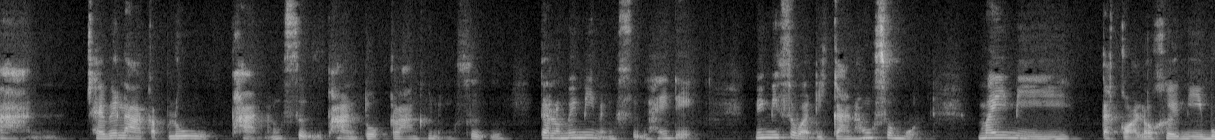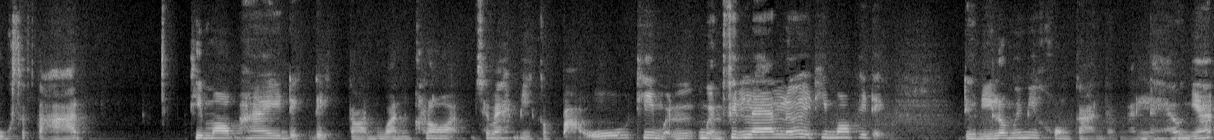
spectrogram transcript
อ่าน ใช้เวลากับลูก ผ่านหนังสือ ผ่านตัวกลางคือหนังสือ แต่เราไม่มีหนังสือให้เด็ก ไม่มีสวัสดิการห้องสมุด ไม่มี แต่ก่อนเราเคยมีบุ๊กสตาร์ทที่มอบให้เด็กๆ ตอนวันคลอดใช่ไหมมีกระเป๋าที่เหมือนเหมือนฟินแลนด์เลยที่มอบให้เด็ก เดี๋ยวนี้เราไม่มีโครงการแบบนั้นแล้วเงี้ย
